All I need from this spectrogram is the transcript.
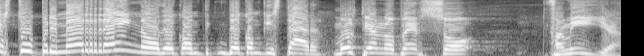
es tu primer reino de, con- de conquistar. Molti hanno perso famiglia,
